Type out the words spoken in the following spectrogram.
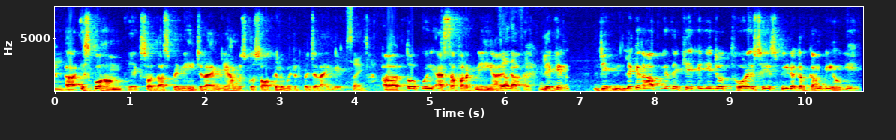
हम्म। इसको हम 110 पे नहीं चलाएँगे हम इसको 100 किलोमीटर पे चलाएँगे। तो कोई ऐसा फ़र्क नहीं आएगा। लेकिन जी लेकिन आप ये देखिए कि ये जो थोड़ी सी स्पीड अगर कम भी होगी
